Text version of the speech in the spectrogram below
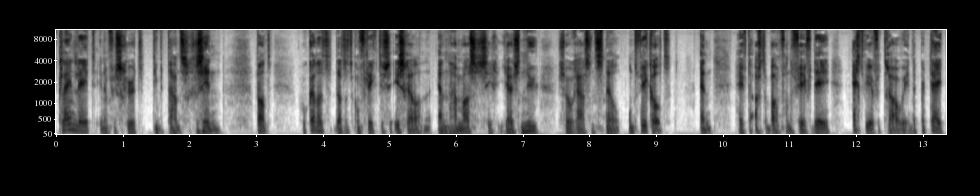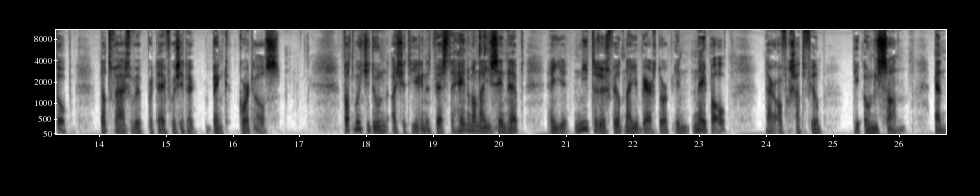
klein leed in een verscheurd Tibetaans gezin. Want hoe kan het dat het conflict tussen Israël en Hamas... zich juist nu zo razendsnel ontwikkelt? En heeft de achterban van de VVD echt weer vertrouwen in de partijtop? Dat vragen we partijvoorzitter Benk Korthals. Wat moet je doen als je het hier in het Westen helemaal naar je zin hebt... en je niet terug wilt naar je bergdorp in Nepal? Daarover gaat de film The Only Son. En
